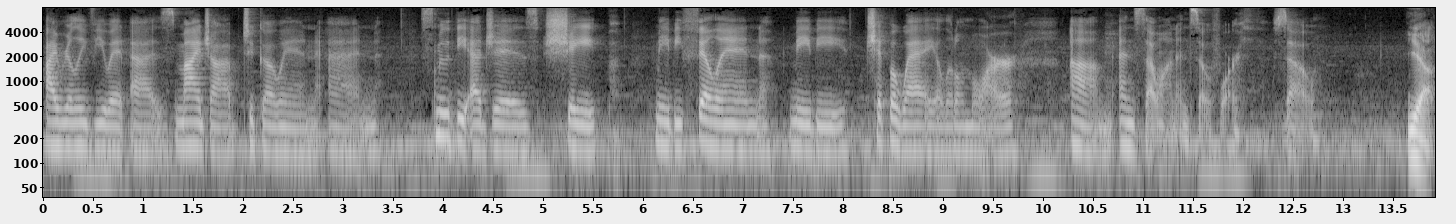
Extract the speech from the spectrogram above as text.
I really view it as my job to go in and smooth the edges, shape, maybe fill in, maybe chip away a little more, um, and so on and so forth. So, Yeah.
